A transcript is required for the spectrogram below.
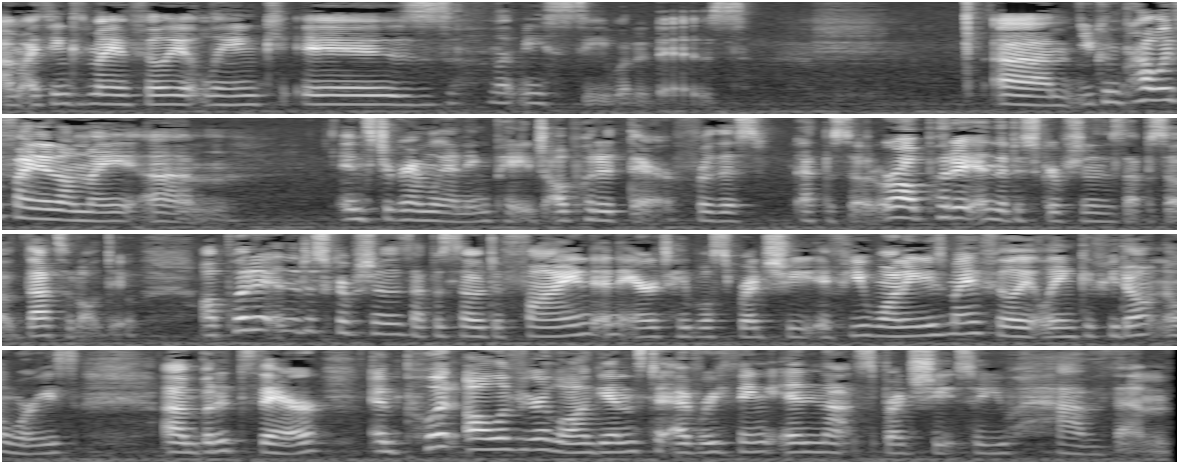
Um, I think my affiliate link is, let me see what it is. Um, you can probably find it on my um, Instagram landing page. I'll put it there for this episode, or I'll put it in the description of this episode. That's what I'll do. I'll put it in the description of this episode to find an Airtable spreadsheet. If you want to use my affiliate link, if you don't, no worries. Um, but it's there, and put all of your logins to everything in that spreadsheet so you have them.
